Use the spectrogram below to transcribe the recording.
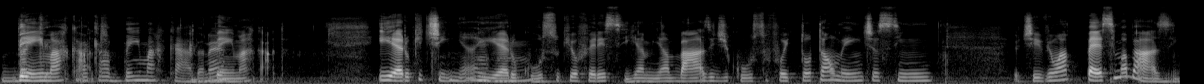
bem daque, marcada. Aquela bem marcada, né? Bem marcada. E era o que tinha, uhum. e era o curso que oferecia. A minha base de curso foi totalmente assim. Eu tive uma péssima base.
